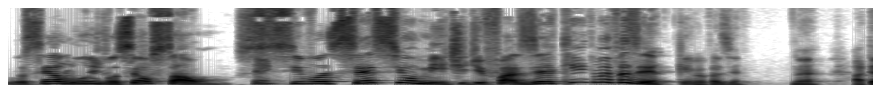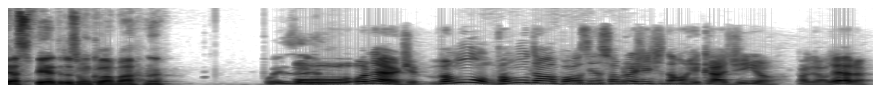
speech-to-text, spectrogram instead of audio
você é a luz, você é o sal. Sim. Se você se omite de fazer, quem é que vai fazer? Quem vai fazer, né? Até as pedras vão clamar, né? Pois é. Ô, ô Nerd, vamos, vamos dar uma pausinha só pra gente dar um recadinho pra galera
